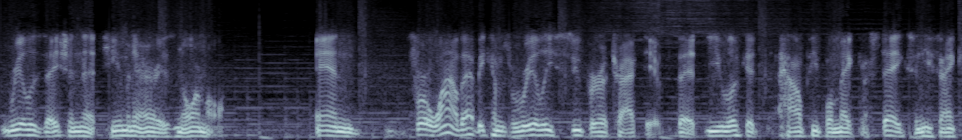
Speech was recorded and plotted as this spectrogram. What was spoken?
realization that human error is normal. And for a while, that becomes really super attractive that you look at how people make mistakes and you think,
